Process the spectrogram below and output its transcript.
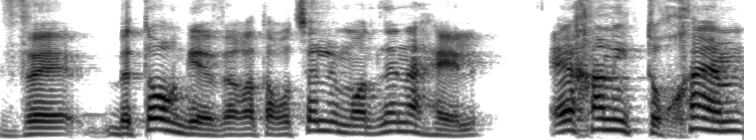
ובתור גבר אתה רוצה ללמוד לנהל איך אני תוחם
